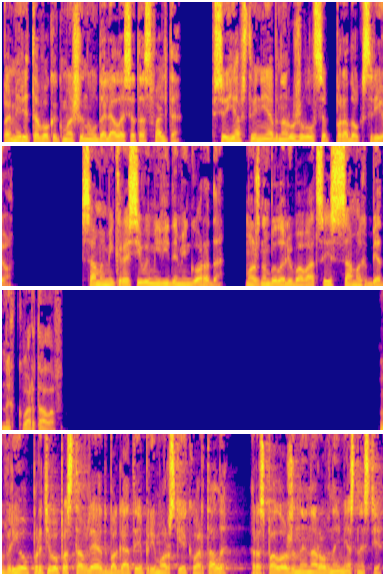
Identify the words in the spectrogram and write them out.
По мере того, как машина удалялась от асфальта, все явственнее обнаруживался парадокс Рио. Самыми красивыми видами города можно было любоваться из самых бедных кварталов. В Рио противопоставляют богатые приморские кварталы, расположенные на ровной местности,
